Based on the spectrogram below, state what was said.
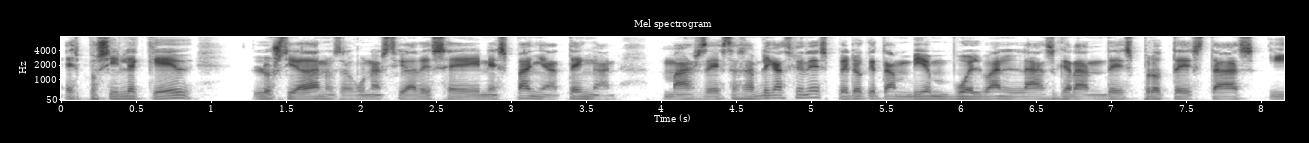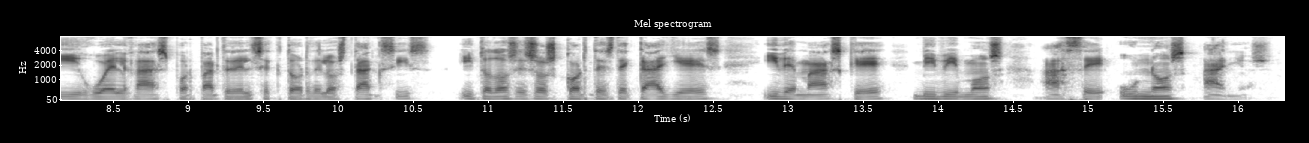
es posible que los ciudadanos de algunas ciudades en España tengan más de estas aplicaciones, pero que también vuelvan las grandes protestas y huelgas por parte del sector de los taxis y todos esos cortes de calles y demás que vivimos hace unos años.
